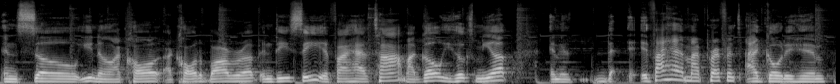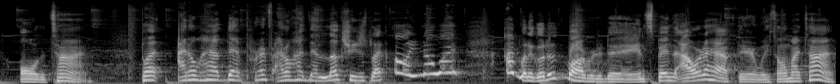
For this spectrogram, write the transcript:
And so, you know, I call I call the barber up in DC. If I have time, I go, he hooks me up, And if, if I had my preference, I'd go to him all the time. But I don't have that preference. I don't have that luxury. Just like, oh, you know what? I'm gonna go to the barber today and spend an hour and a half there and waste all my time.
